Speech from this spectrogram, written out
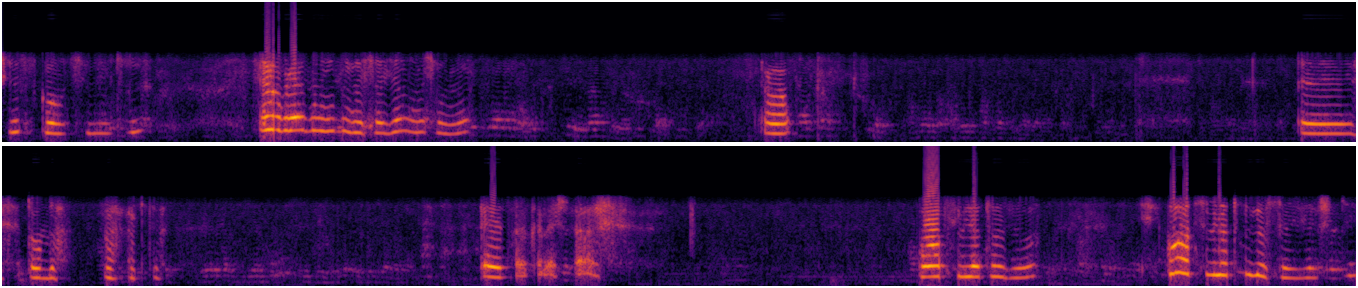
Açmışız? Gold Simulator. Hemen ben bunu da göstereceğim ama sonra. Tamam. Ee, dondu. Heh, açtı. Evet arkadaşlar. Goat Simülatör diyor. Goat Simülatör'ü göstereceğim şimdi.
